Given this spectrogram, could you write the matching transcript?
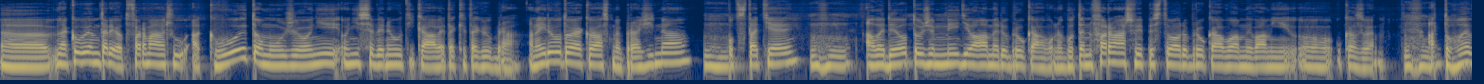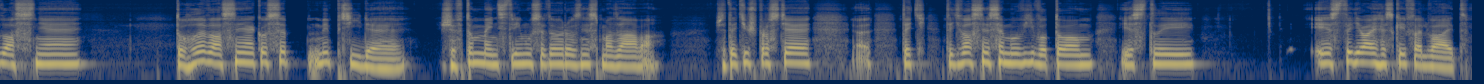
Uh, nakupujeme tady od farmářů a kvůli tomu, že oni, oni se věnují té kávy, tak je tak dobrá. A nejdou to jako já jsme Pražína, mm. v podstatě, mm-hmm. ale jde o to, že my děláme dobrou kávu, nebo ten farmář vypěstoval dobrou kávu a my vám ji uh, ukazujeme. Mm-hmm. A tohle vlastně, tohle vlastně jako se mi přijde, že v tom mainstreamu se to hrozně smazává. Že teď už prostě, eh, teď, teď vlastně se mluví o tom, jestli, jestli dělají hezký flat white,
